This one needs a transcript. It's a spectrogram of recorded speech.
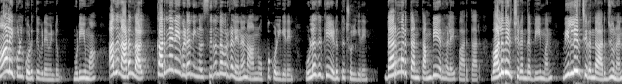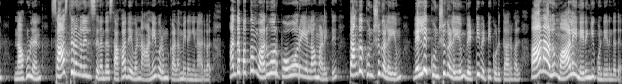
மாலைக்குள் கொடுத்து விட வேண்டும். முடியுமா? அது நடந்தால் கர்ணனை விட நீங்கள் சிறந்தவர்கள் என நான் ஒப்புக்கொள்கிறேன். உலகுக்கே எடுத்துச் சொல்கிறேன். தர்மர் தன் தம்பியர்களை பார்த்தார். வலுவிற் சிறந்த பீமன் வில்லிற் சிறந்த அர்ஜுனன் நகுலன் சாஸ்திரங்களில் சிறந்த சகாதேவன் அனைவரும் களமிறங்கினார்கள். அந்த பக்கம் வருவோர் போவோரையெல்லாம் அழைத்து தங்க குன்றுகளையும் வெள்ளை குன்றுகளையும் வெட்டி வெட்டி கொடுத்தார்கள். ஆனாலும் மாலை நெருங்கி கொண்டிருந்தது.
